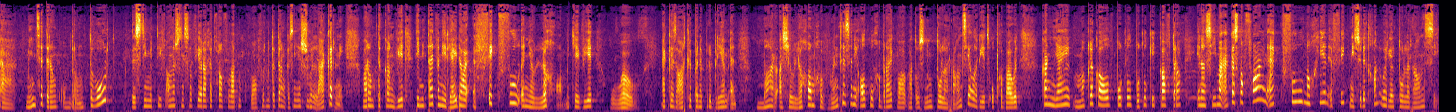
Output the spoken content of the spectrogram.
uh mense drink om dronk te word dis die motief andersins sal vir jou reg het vra vir wat waarvoor moet ek drink? Is nie eers so lekker nie. Maar om te kan weet teen die tyd wanneer jy daai effek voel in jou liggaam moet jy weet wow ek is hardloop in 'n probleem in. Maar as jou liggaam gewoond is aan die alkohol gebruik wat wat ons noem toleransie al reeds opgebou het kan jy maklik 'n half bottel botteltjie kaf draf en dan sê maar ek is nog fyn ek voel nog geen effek nie. So dit gaan oor jou toleransie.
